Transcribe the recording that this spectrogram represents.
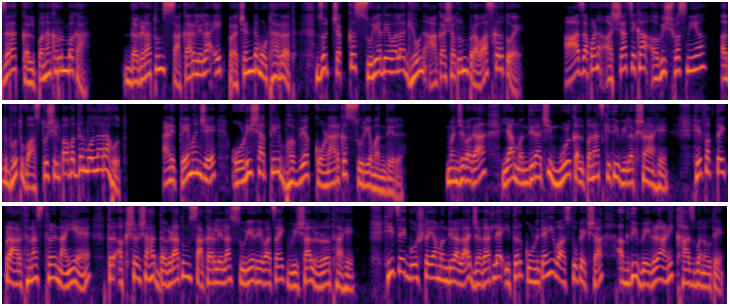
जरा कल्पना करून बघा. दगडातून साकारलेला एक प्रचंड मोठा रथ जो चक्क सूर्यदेवाला घेऊन आकाशातून प्रवास करतोय. आज आपण अशाच एका अविश्वसनीय अद्भुत वास्तुशिल्पाबद्दल बोलणार आहोत. आणि ते म्हणजे ओडिशातील भव्य कोणार्क सूर्यमंदिर. म्हणजे बघा या मंदिराची मूळ कल्पनाच किती विलक्षण आहे. हे फक्त एक प्रार्थनास्थळ नाहीये तर अक्षरशः दगडातून साकारलेला सूर्यदेवाचा एक विशाल रथ आहे. हीच एक गोष्ट या मंदिराला जगातल्या इतर कोणत्याही वास्तूपेक्षा अगदी वेगळं आणि खास बनवते.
